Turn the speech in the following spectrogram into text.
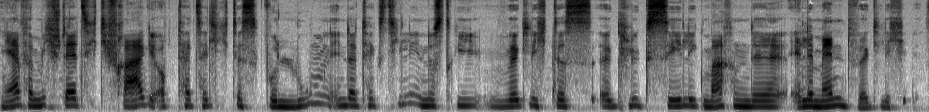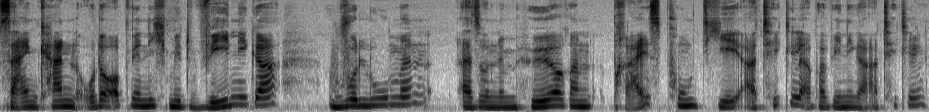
Ja, für mich stellt sich die Frage, ob tatsächlich das Volumen in der Textilindustrie wirklich das äh, glückselig machende Element wirklich sein kann oder ob wir nicht mit weniger Volumen, also einem höheren Preispunkt je Artikel, aber weniger Artikeln,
